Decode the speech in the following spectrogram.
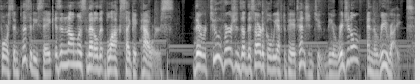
for simplicity's sake, is an anomalous metal that blocks psychic powers. There are two versions of this article we have to pay attention to, the original and the rewrite.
